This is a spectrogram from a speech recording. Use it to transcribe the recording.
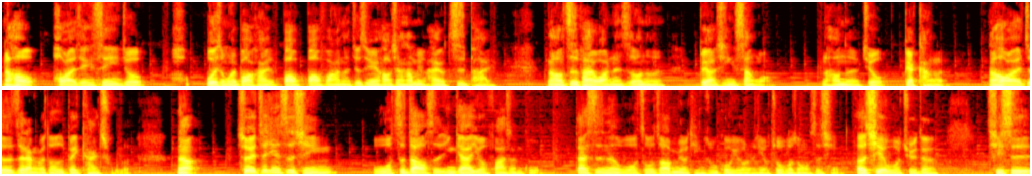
然后后来这件事情就为什么会爆开爆爆发呢？就是因为好像他们有还有自拍，然后自拍完了之后呢，不小心上网，然后呢就被扛了，然后后来就是这两个都是被开除了。那所以这件事情我知道是应该有发生过，但是呢，我周遭没有听说过有人有做过这种事情，而且我觉得其实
